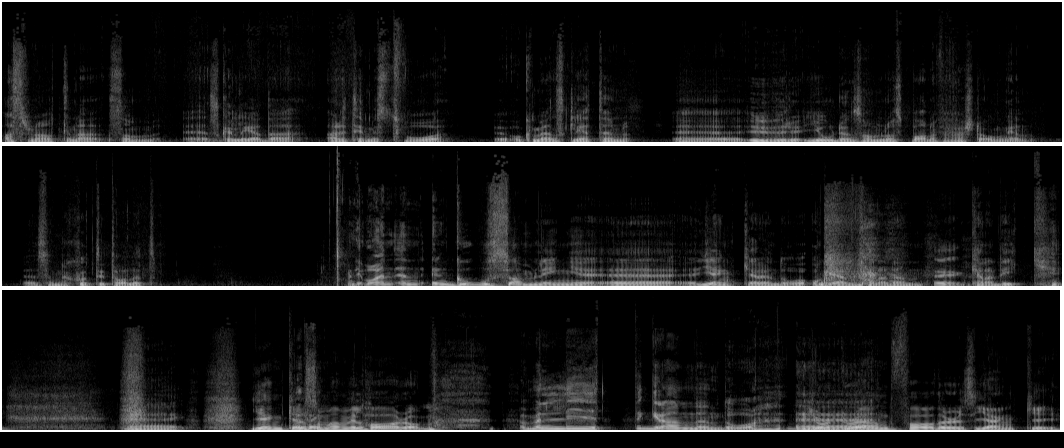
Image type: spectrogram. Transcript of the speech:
astronauterna som eh, ska leda Artemis 2 eh, och mänskligheten eh, ur jordens omloppsbana för första gången eh, sedan 70-talet. Det var en, en, en god samling eh, jänkare ändå och en kanaden, eh, kanadick. Eh, Jänkare som man vill ha dem. ja, men lite grann ändå. Your eh, grandfather's yankee.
